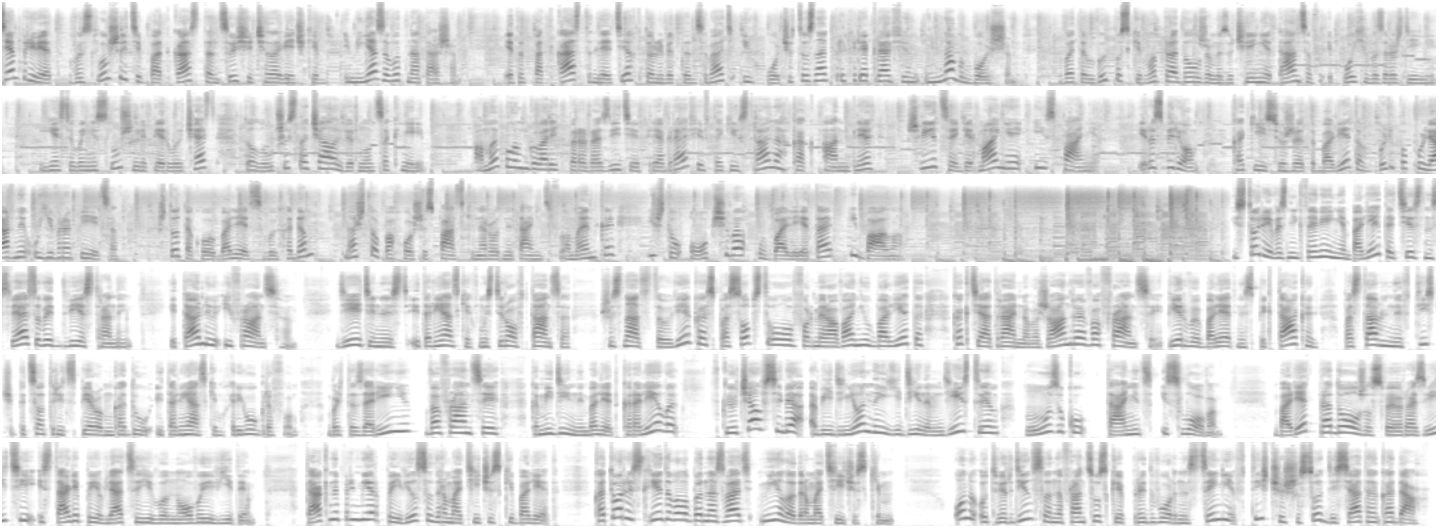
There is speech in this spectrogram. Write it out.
Всем привет! Вы слушаете подкаст «Танцующие человечки», и меня зовут Наташа. Этот подкаст для тех, кто любит танцевать и хочет узнать про хореографию немного больше. В этом выпуске мы продолжим изучение танцев эпохи Возрождения. И если вы не слушали первую часть, то лучше сначала вернуться к ней. А мы будем говорить про развитие хореографии в таких странах, как Англия, Швеция, Германия и Испания – и разберем, какие сюжеты балетов были популярны у европейцев, что такое балет с выходом, на что похож испанский народный танец фламенко и что общего у балета и бала. История возникновения балета тесно связывает две страны – Италию и Францию. Деятельность итальянских мастеров танца – XVI века способствовало формированию балета как театрального жанра во Франции. Первый балетный спектакль, поставленный в 1531 году итальянским хореографом Бальтазарини во Франции, комедийный балет «Королевы», включал в себя объединенные единым действием музыку, танец и слово. Балет продолжил свое развитие и стали появляться его новые виды. Так, например, появился драматический балет, который следовало бы назвать мелодраматическим. Он утвердился на французской придворной сцене в 1610-х годах.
